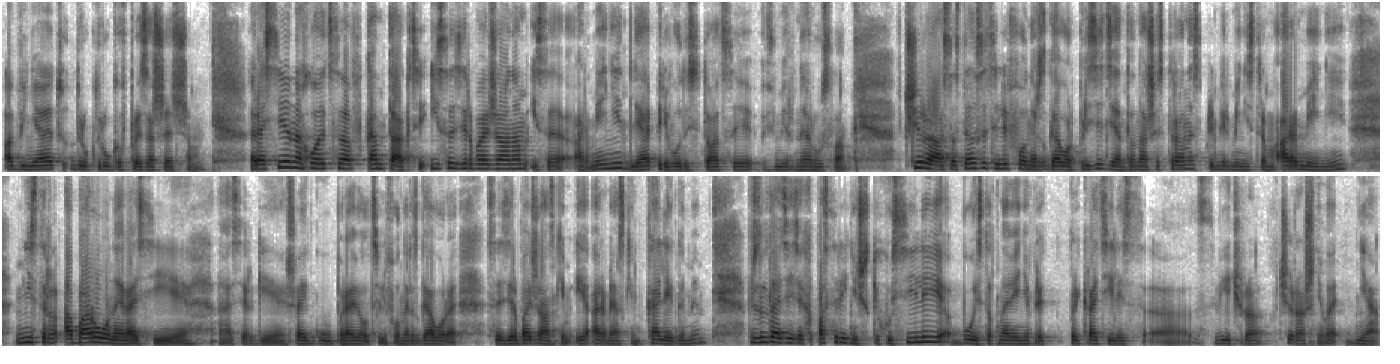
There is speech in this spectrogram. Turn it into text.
обвиняют друг друга в произошедшем. Россия находится в контакте и с Азербайджаном, и с Арменией для перевода ситуации в мирное русло. Вчера состоялся телефонный разговор президента нашей страны с премьер-министром Армении. Министр обороны России а, Сергей Шойгу ГУ провел телефонные разговоры с азербайджанским и армянским коллегами. В результате этих посреднических усилий бои и столкновения прекратились э, с вечера вчерашнего дня.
